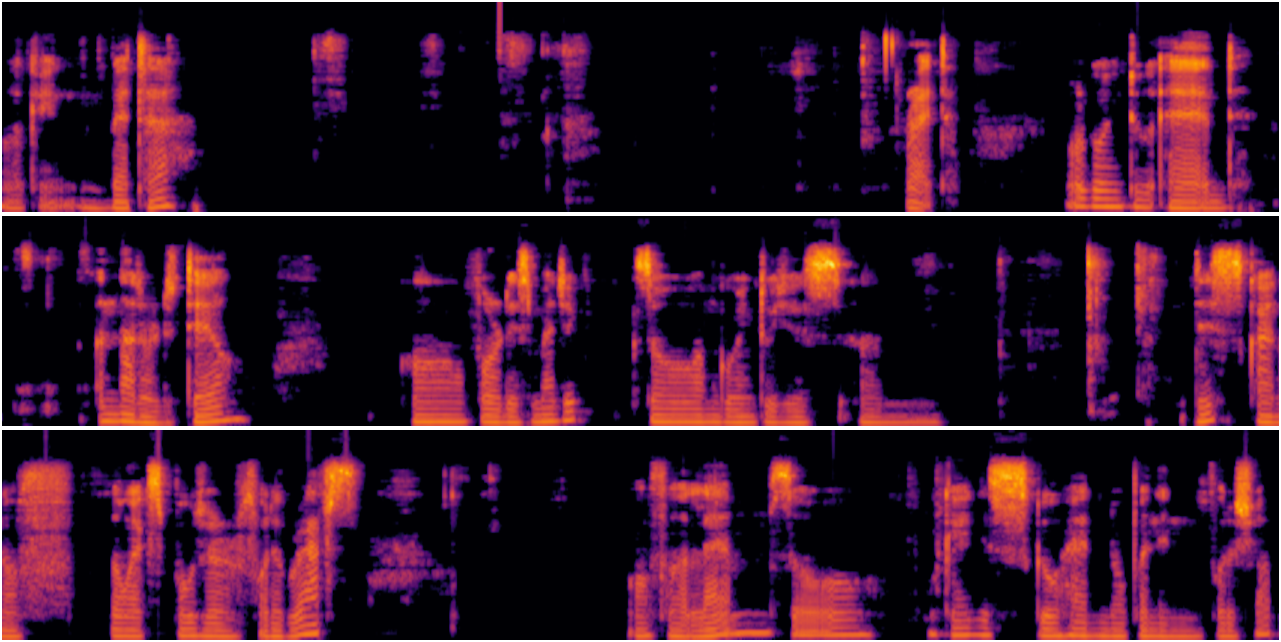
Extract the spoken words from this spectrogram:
looking better. Right we're going to add another detail uh, for this magic. So I'm going to use um, this kind of long exposure photographs of a lamb. So okay just go ahead and open in Photoshop.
